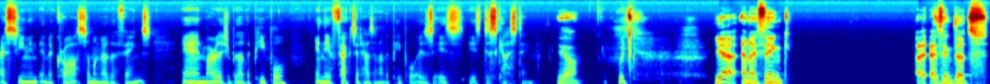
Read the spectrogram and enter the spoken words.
as seen in, in the cross, among other things, and my relationship with other people, and the effects it has on other people is is is disgusting. Yeah. Which Yeah, and I think I, I think that's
